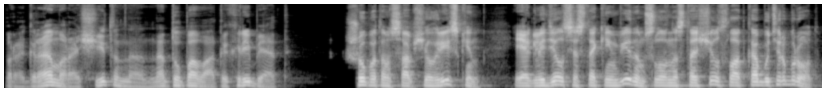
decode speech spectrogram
Программа рассчитана на туповатых ребят. Шепотом сообщил Рискин и огляделся с таким видом, словно стащил сладка бутерброд.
